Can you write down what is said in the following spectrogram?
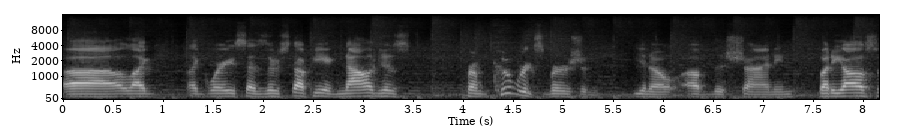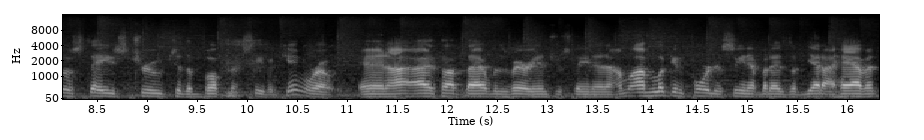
Uh, like like where he says there's stuff he acknowledges from Kubrick's version, you know, of The Shining, but he also stays true to the book that Stephen King wrote. And I, I thought that was very interesting, and I'm, I'm looking forward to seeing it, but as of yet, I haven't.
